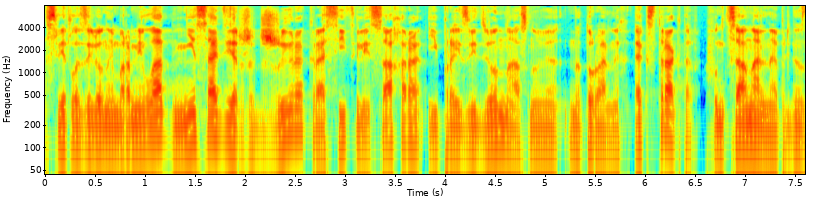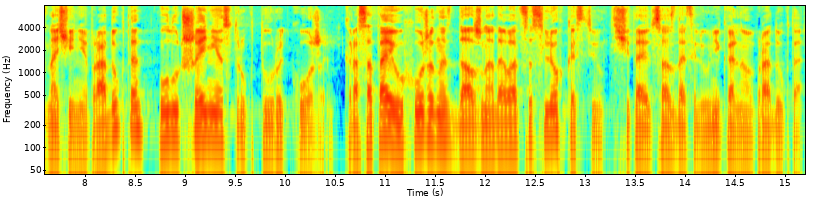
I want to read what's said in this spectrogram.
светло-зеленый мармелад не содержит жира, красителей, сахара и произведен на основе натуральных экстрактов. Функциональное предназначение продукта – улучшение структуры кожи. Красота и ухоженность должна даваться с легкостью, считают создатели уникального продукта.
